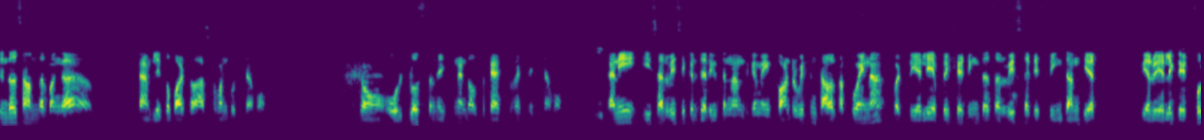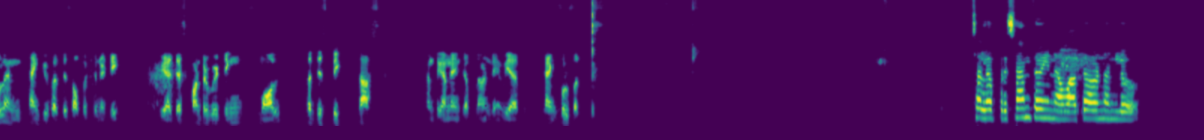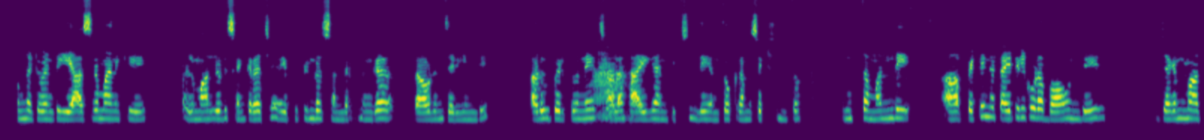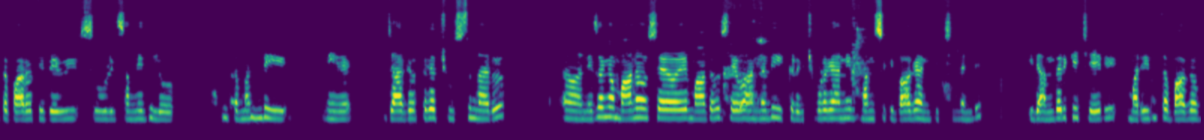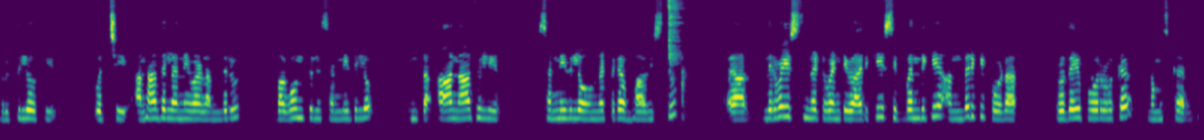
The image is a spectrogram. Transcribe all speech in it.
పుట్టినరోజు సందర్భంగా ఫ్యామిలీతో పాటు ఆశ్రమానికి వచ్చాము. కొంచెం old cloth donation and also cash donation ఇచ్చాము. కానీ ఈ సర్వీస్ ఇక్కడ జరుగుతున్నందుకే మేము కాంట్రిబ్యూషన్ చాలా తక్కువైనా but really appreciating the service that is being done here we are really grateful and thank you for this opportunity we are just contributing small for this big task అంతగానే నేను చెప్తామండి we are thankful for this చాలా ప్రశాంతమైన వాతావరణంలో ఉన్నటువంటి ఈ ఆశ్రమానికి వాళ్ళ మాల్లుడు శంకరాచార్య పుట్టినరోజు సందర్భంగా రావడం జరిగింది. అడుగు పెడుతూనే చాలా హాయిగా అనిపించింది. ఎంతో క్రమశిక్షణతో ఇంతమంది ఆ, పెట్టిన టైటిల్ కూడా బాగుంది. జగన్మాత పార్వతీదేవి శివుడి సన్నిధిలో ఇంతమంది జాగ్రత్తగా చూస్తున్నారు. నిజంగా మానవ సేవే మాధవ సేవ అన్నది ఇక్కడికి చూడగానే మనసుకి బాగా అనిపించిందండి. ఇది అందరికీ చేరి మరింత బాగా వృత్తిలోకి వచ్చి అనాథలు అనే వాళ్ళందరూ భగవంతుని సన్నిధిలో ఇంత అనాథులు సన్నిధిలో ఉన్నట్టుగా భావిస్తూ నిర్వహిస్తున్నటువంటి వారికి సిబ్బందికి అందరికీ కూడా హృదయపూర్వక నమస్కారం.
